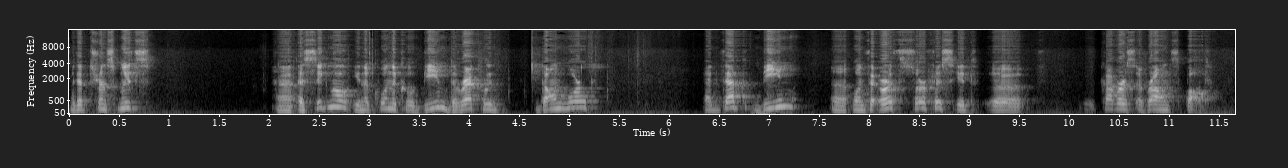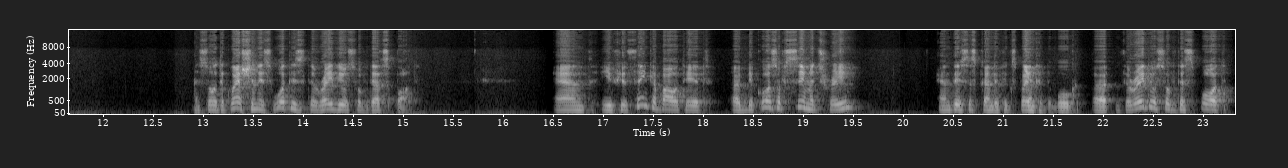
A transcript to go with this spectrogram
that transmits uh, a signal in a conical beam directly downward. And that beam uh, on the Earth's surface, it uh, covers a round spot. And so the question is, what is the radius of that spot? And if you think about it, uh, because of symmetry, and this is kind of explained in the book, uh, the radius of the spot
